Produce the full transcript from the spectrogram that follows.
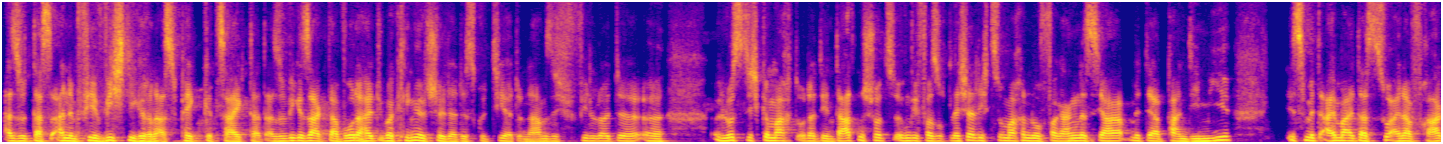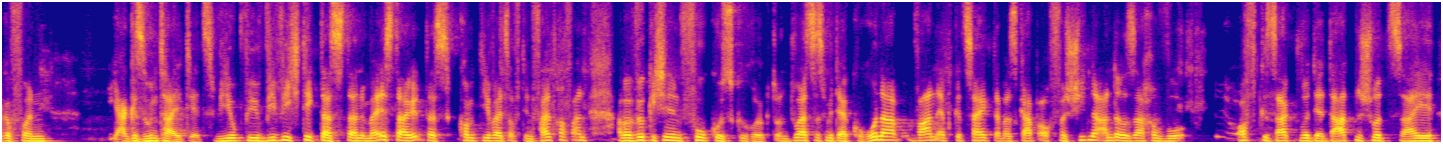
also das an einem viel wichtigeren Aspekt gezeigt hat. Also wie gesagt, da wurde halt über Klingelschilder diskutiert und da haben sich viele Leute äh, lustig gemacht oder den Datenschutz irgendwie versucht lächerlich zu machen. Nur vergangenes Jahr mit der Pandemie ist mit einmal das zu einer Frage von ja, Gesundheit jetzt. Wie, wie, wie wichtig das dann immer ist, da, das kommt jeweils auf den Fall drauf an, aber wirklich in den Fokus gerückt. Und du hast es mit der Corona-Warn-App gezeigt, aber es gab auch verschiedene andere Sachen, wo oft gesagt wird, der Datenschutz sei,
